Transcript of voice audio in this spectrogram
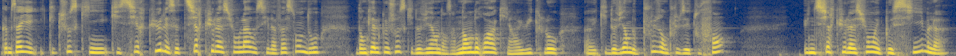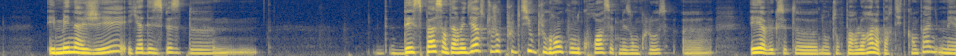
Comme ça, il y a quelque chose qui, circule, et cette circulation-là aussi, la façon dont, dans quelque chose qui devient, dans un endroit qui est un huis clos, euh, qui devient de plus en plus étouffant, une circulation est possible et ménagée. Il y a des espèces de d'espaces intermédiaires, c'est toujours plus petit ou plus grand qu'on ne croit cette maison close. Euh, et avec cette euh, dont on reparlera la partie de campagne. Mais,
